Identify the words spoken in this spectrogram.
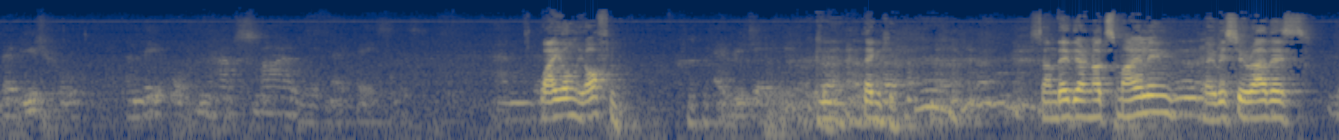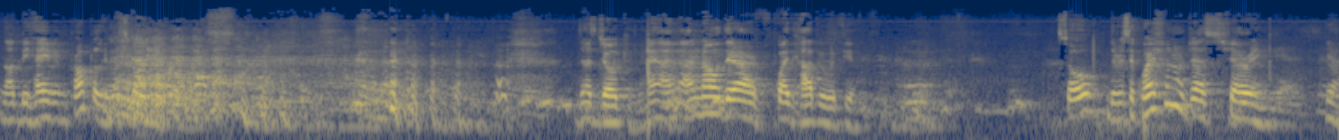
they're beautiful, and they smiles on their faces. And, uh, Why only often? Every day. Thank you. Someday they are not smiling. Maybe Sri Radha is not behaving properly. What's going on? Just joking. I, I, know they are quite happy with you. So, there is a question or just sharing? Yes. So, Yeah. uh,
